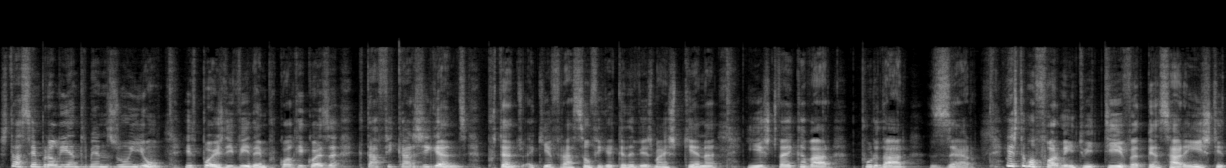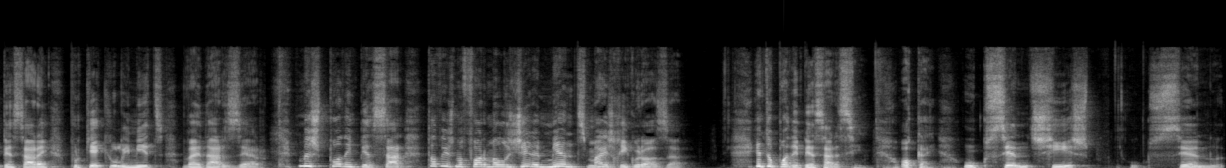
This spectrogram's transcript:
está sempre ali entre menos 1 e 1. E depois dividem por qualquer coisa que está a ficar gigante. Portanto, aqui a fração fica cada vez mais pequena e isto vai acabar por dar zero. Esta é uma forma intuitiva de pensarem isto e de pensarem porque é que o limite vai dar zero. Mas podem pensar talvez de uma forma ligeiramente mais rigorosa. Então podem pensar assim: ok, o cosseno de x, o cosseno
